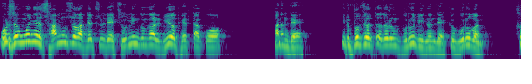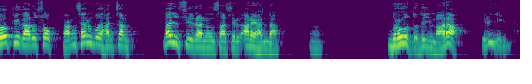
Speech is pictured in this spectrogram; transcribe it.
월성원에서 삼중수가 배출돼 주민 건강을 위협했다고 하는데 이런 법석을 떠드는 그룹이 있는데 그 그룹은 커피 가루 속 방사능보다 한참 낮은 수준이라는 사실을 알아야 한다. 어. 뭐라고 떠들지 마라. 이런 얘기입니다.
